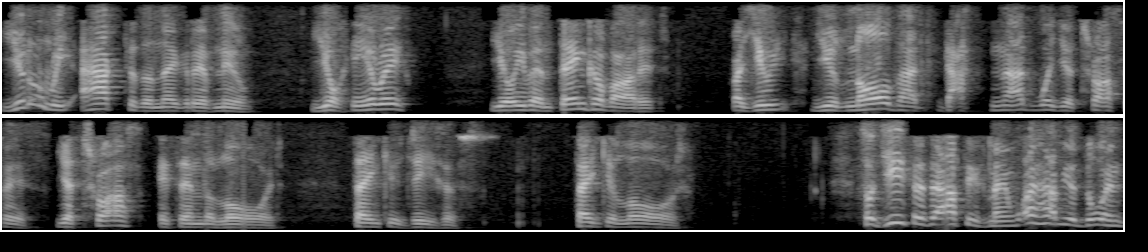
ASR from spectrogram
you don't react to the negative news. You'll hear it. You'll even think about it. But you, you know that that's not where your trust is. Your trust is in the Lord. Thank you, Jesus. Thank you, Lord. So Jesus asked these men, what have you doing,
